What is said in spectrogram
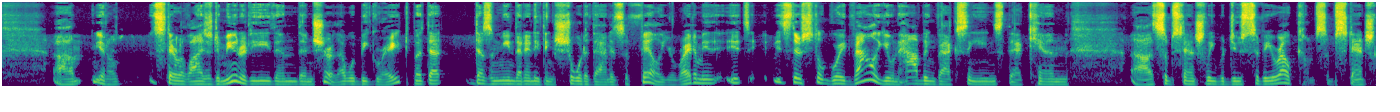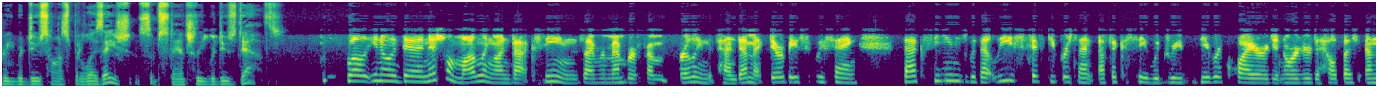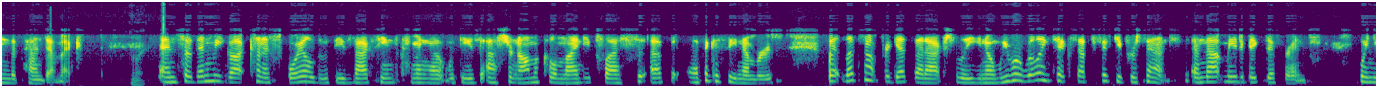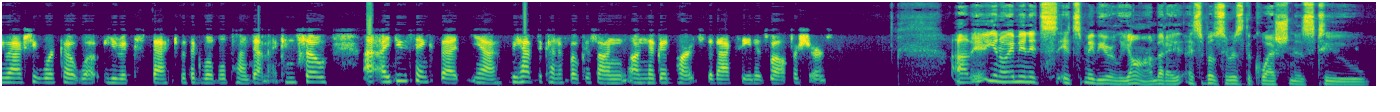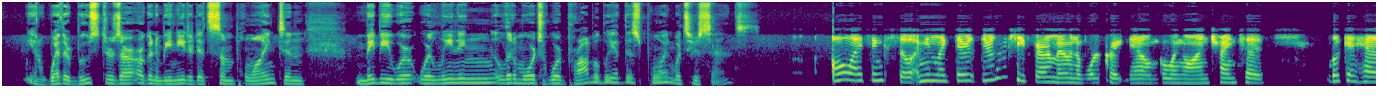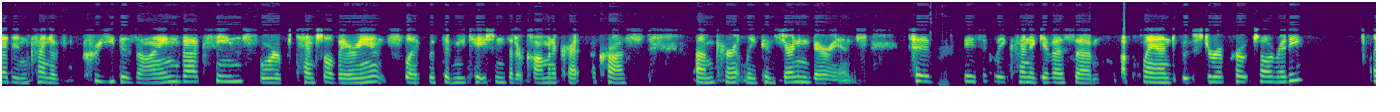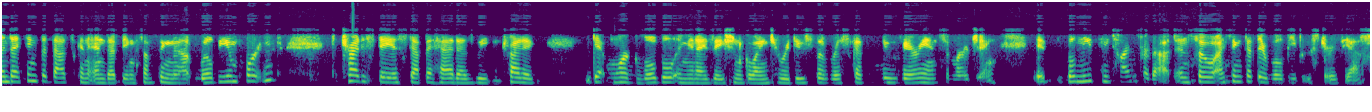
um, you know, sterilized immunity, then then sure, that would be great. But that doesn't mean that anything short of that is a failure, right? I mean, it's, it's there's still great value in having vaccines that can uh, substantially reduce severe outcomes, substantially reduce hospitalizations, substantially reduce deaths. Well, you know, the initial modeling on vaccines, I remember from early in the pandemic, they were basically saying vaccines with at least 50% efficacy would re- be required in order to help us end the pandemic. Right. And so then we got kind of spoiled with these vaccines coming out with these astronomical 90 plus efficacy numbers. But let's not forget that actually, you know, we were willing to accept 50% and that made a big difference when you actually work out what you'd expect with a global pandemic. And so I, I do think that, yeah, we have to kind of focus on, on the good parts of the vaccine as well, for sure. Uh, you know, I mean, it's it's maybe early on, but I, I suppose there is the question as to you know whether boosters are, are going to be needed at some point, and maybe we're we're leaning a little more toward probably at this point. What's your sense? Oh, I think so. I mean, like there there's actually a fair amount of work right now going on trying to look ahead and kind of pre-design vaccines for potential variants, like with the mutations that are common ac- across um, currently concerning variants, to right. basically kind of give us a, a planned booster approach already. And I think that that's going to end up being something that will be important to try to stay a step ahead as we try to get more global immunization going to reduce the risk of new variants emerging. It will need some time for that. And so I think that there will be boosters, yes.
